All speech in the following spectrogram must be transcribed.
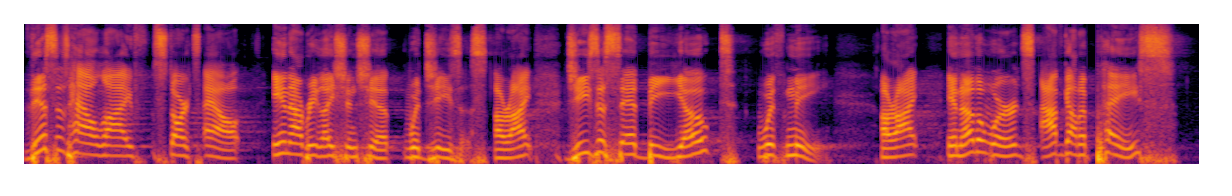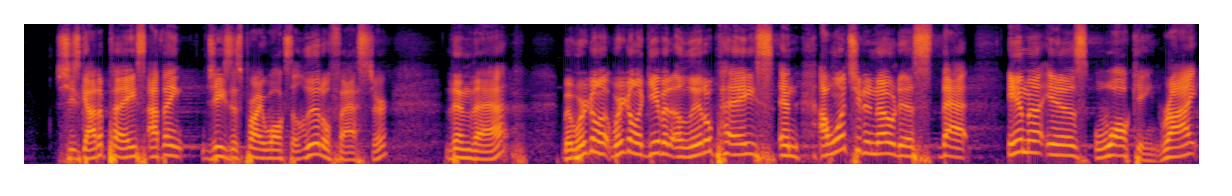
This is how life starts out in our relationship with Jesus, all right? Jesus said, "Be yoked with me." All right? In other words, I've got a pace. She's got a pace. I think Jesus probably walks a little faster than that. But we're gonna, we're to give it a little pace and I want you to notice that Emma is walking, right?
